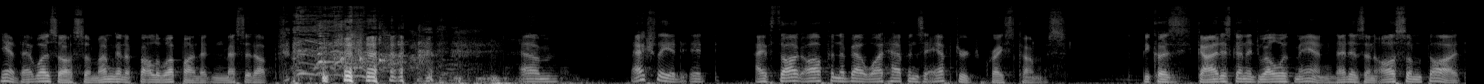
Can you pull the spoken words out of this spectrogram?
Yeah, that was awesome. I'm going to follow up on it and mess it up. um, actually, it, it I've thought often about what happens after Christ comes, because God is going to dwell with man. That is an awesome thought.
